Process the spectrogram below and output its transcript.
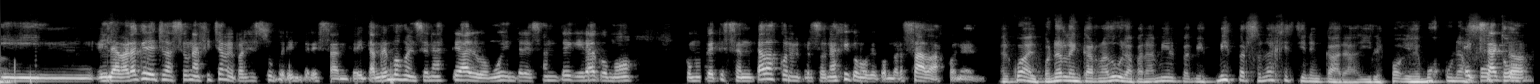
Y, la verdad que el hecho de hacer una ficha me parece súper interesante. Y también vos mencionaste algo muy interesante que era como como que te sentabas con el personaje y como que conversabas con él. Tal cual, poner la encarnadura. Para mí, mis, personajes tienen cara y les, busco una foto,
